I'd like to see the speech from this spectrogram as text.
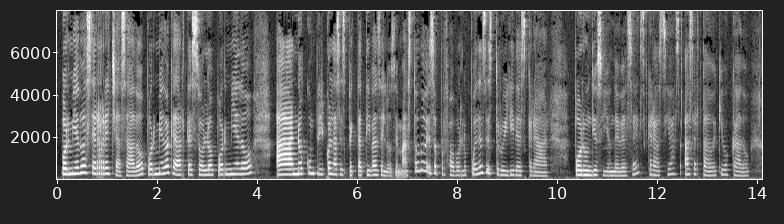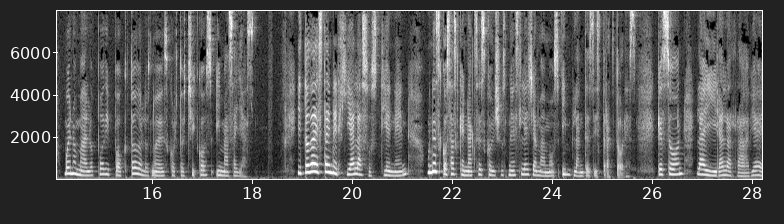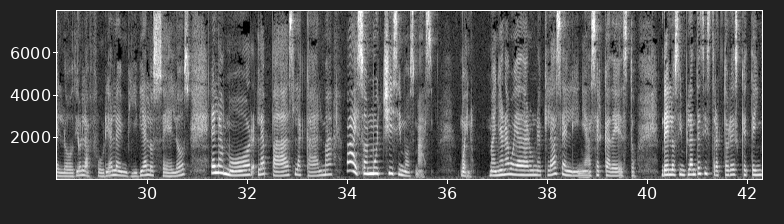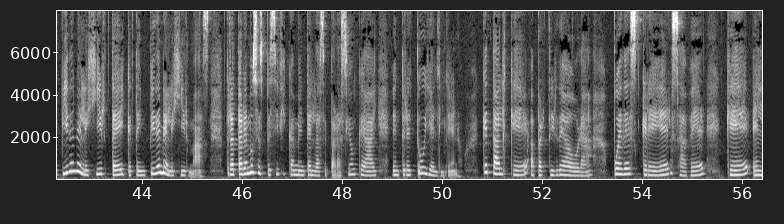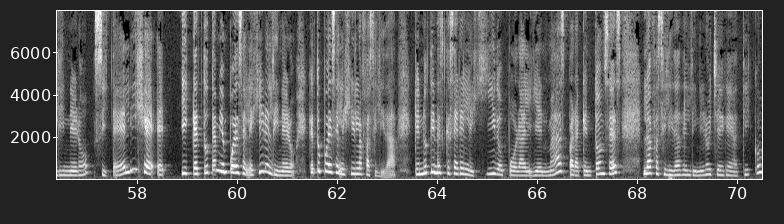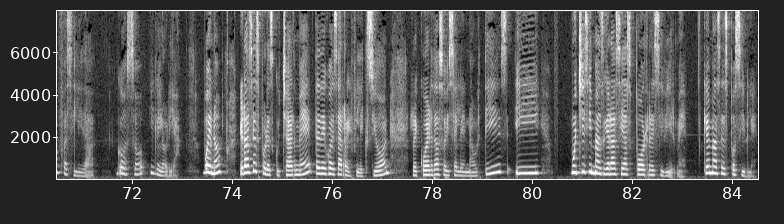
por miedo a ser rechazado, por miedo a quedarte solo, por miedo a no cumplir con las expectativas de los demás. Todo eso, por favor, lo puedes destruir y descrear por un diosillón de veces. Gracias, acertado, equivocado, bueno, malo, podipoc, todos los nueve cortos chicos y más allá. Y toda esta energía la sostienen unas cosas que en Access Consciousness les llamamos implantes distractores, que son la ira, la rabia, el odio, la furia, la envidia, los celos, el amor, la paz, la calma. Ay, son muchísimos más. Bueno, Mañana voy a dar una clase en línea acerca de esto, de los implantes distractores que te impiden elegirte y que te impiden elegir más. Trataremos específicamente la separación que hay entre tú y el dinero. ¿Qué tal que a partir de ahora puedes creer, saber que el dinero si te elige? Y que tú también puedes elegir el dinero, que tú puedes elegir la facilidad, que no tienes que ser elegido por alguien más para que entonces la facilidad del dinero llegue a ti con facilidad, gozo y gloria. Bueno, gracias por escucharme, te dejo esa reflexión. Recuerda, soy Selena Ortiz y muchísimas gracias por recibirme. ¿Qué más es posible?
